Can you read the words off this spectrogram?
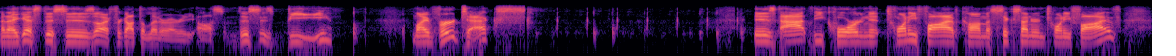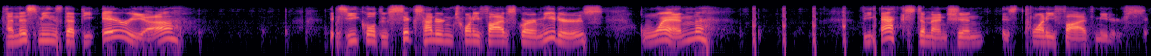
and I guess this is, oh, I forgot the letter already. Awesome. This is B. My vertex is at the coordinate 25 comma 625 and this means that the area is equal to 625 square meters when the x dimension is 25 meters.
